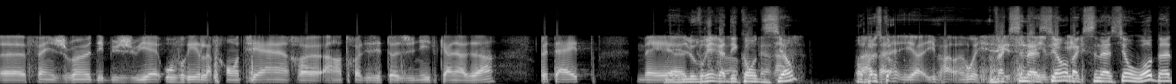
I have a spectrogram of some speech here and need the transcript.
euh, fin juin, début juillet, ouvrir la frontière euh, entre les États-Unis et le Canada, peut-être, mais... Mais l'ouvrir à des conditions? On peut ben, y a- oui. Vaccination, vaccination ou autre,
